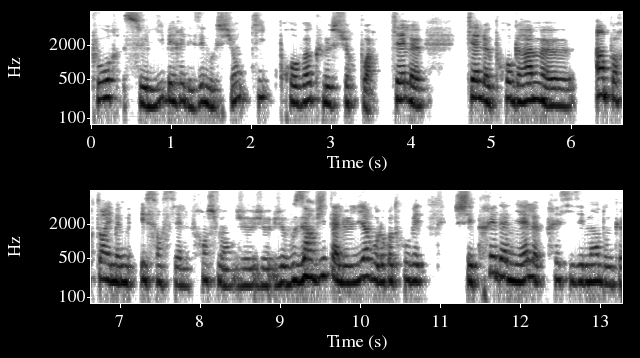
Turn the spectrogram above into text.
pour se libérer des émotions qui provoquent le surpoids. Quel, programme euh, important et même essentiel, franchement. Je, vous invite à le lire, vous le retrouvez chez Très Daniel, précisément donc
